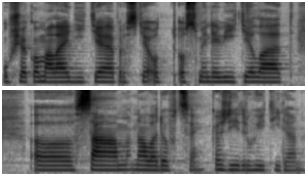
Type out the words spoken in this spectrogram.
už jako malé dítě, prostě od 8-9 let sám na ledovci, každý druhý týden.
